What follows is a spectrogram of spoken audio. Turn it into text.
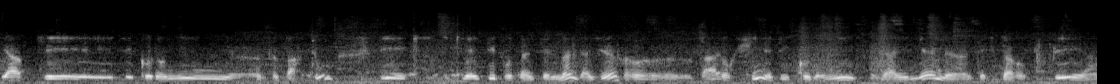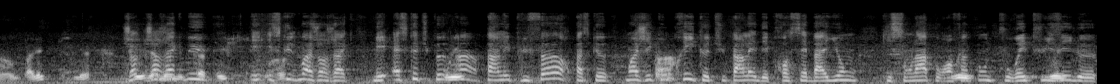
qui a fait des colonies euh, un peu partout, et qui, a été potentiellement d'ailleurs euh, à l'origine des colonies israéliennes en territoire occupé en Palestine. Jean-Jacques excuse-moi Jean-Jacques, mais est-ce que tu peux parler plus fort? Parce que moi j'ai ah. compris que tu parlais des procès Bayon qui sont là pour en fin de compte pour épuiser le,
